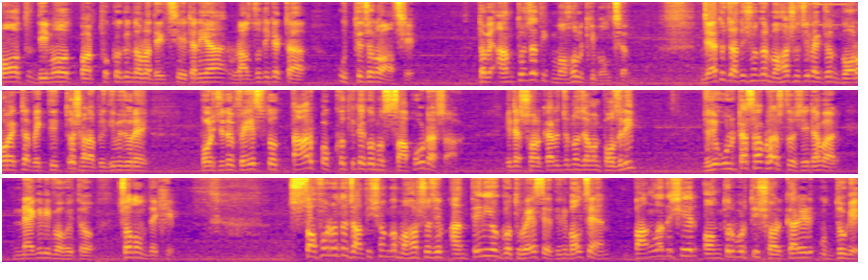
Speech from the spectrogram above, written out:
মত, দ্বিমত, পার্থক্য কিন্তু আমরা দেখছি। এটা নিয়ে রাজনৈতিক একটা উত্তেজনা আছে। তবে আন্তর্জাতিক মহল কি বলছেন? যেহেতু জাতিসংঘের মহাসচিব একজন বড় একটা ব্যক্তিত্ব, সারা পৃথিবী জুড়ে পরিচিত ফেস তো তার পক্ষ থেকে কোনো সাপোর্ট আসা, এটা সরকারের জন্য যেমন পজিটিভ যদি উল্টা সাপোর্ট আসতো, সেটা আবার নেগেটিভ হইতো। চলুন দেখি। সফররত জাতিসংঘ মহাসচিব আন্তনিও গোথরেসে তিনি বলছেন, বাংলাদেশের অন্তর্বর্তী সরকারের উদ্যোগে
